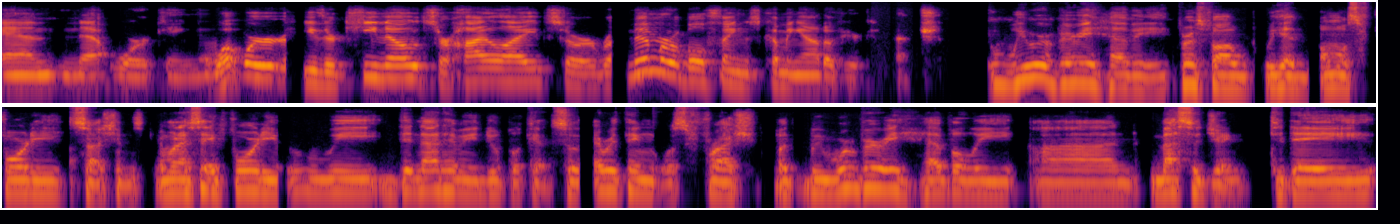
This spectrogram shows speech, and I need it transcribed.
and networking. What were either keynotes or highlights or memorable things coming out of your convention? We were very heavy. First of all, we had almost 40 sessions. And when I say 40, we did not have any duplicates. So everything was fresh, but we were very heavily on messaging. Today,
